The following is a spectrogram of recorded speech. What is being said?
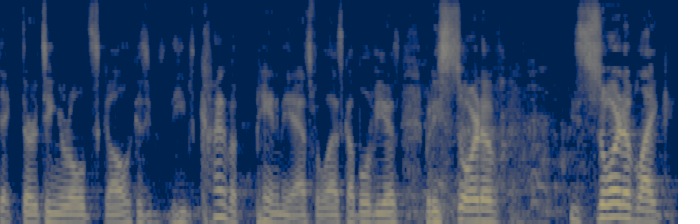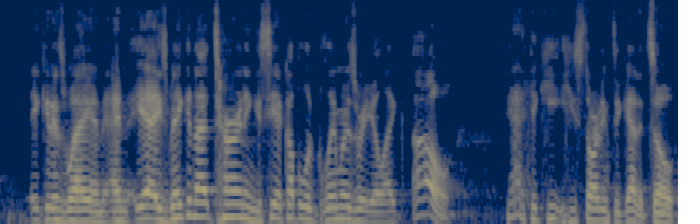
thick 13 year old skull because he, was- he was kind of a pain in the ass for the last couple of years, but he's sort of, he's sort of like making his way. And, and yeah, he's making that turning. You see a couple of glimmers where you're like, oh, yeah, I think he, he's starting to get it. So,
